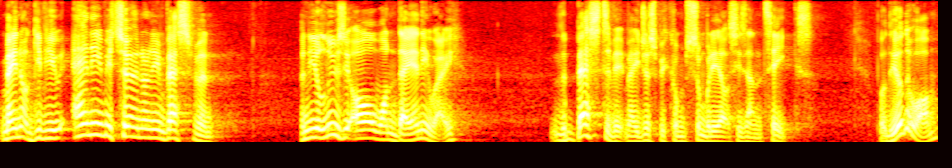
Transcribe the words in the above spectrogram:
may not give you any return on investment, and you'll lose it all one day anyway. The best of it may just become somebody else's antiques. But the other one,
